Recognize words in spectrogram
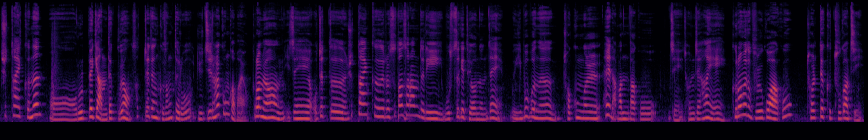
슈타이크는 어, 롤백이 안 됐고요. 삭제된 그 상태로 유지를 할 건가 봐요. 그러면 이제 어쨌든 슈타이크를 쓰던 사람들이 못 쓰게 되었는데 이 부분은 적응을 해 나간다고 이제 전제하에 그럼에도 불구하고 절대 그 두 가지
